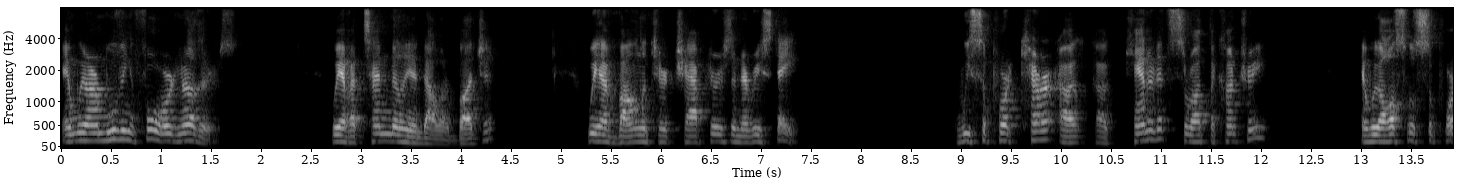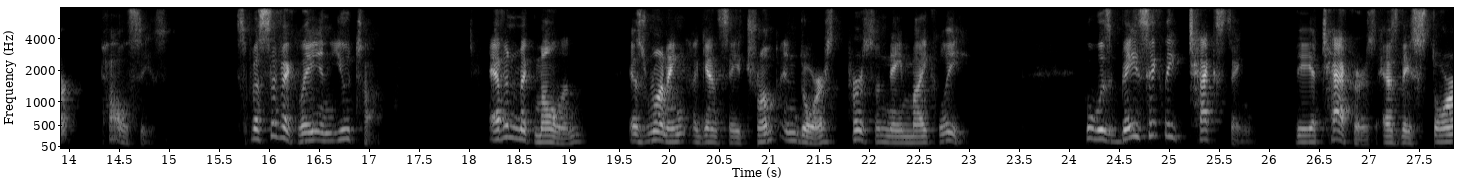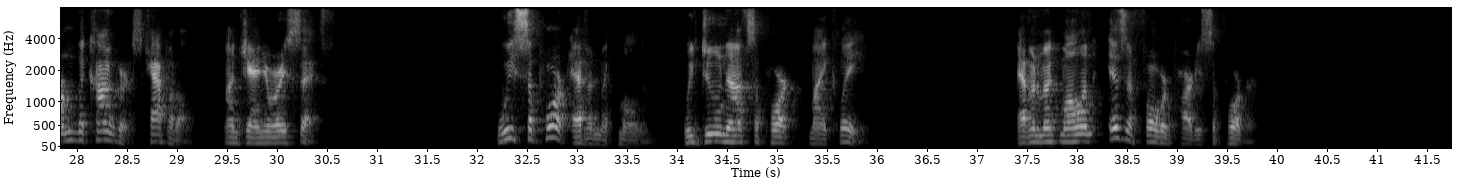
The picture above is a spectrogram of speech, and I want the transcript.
and we are moving forward in others. We have a $10 million budget. We have volunteer chapters in every state. We support uh, uh, candidates throughout the country, and we also support policies, specifically in Utah. Evan McMullin is running against a Trump endorsed person named Mike Lee, who was basically texting the attackers as they stormed the Congress Capitol on January 6th. We support Evan McMullin. We do not support Mike Lee. Evan McMullin is a forward party supporter.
